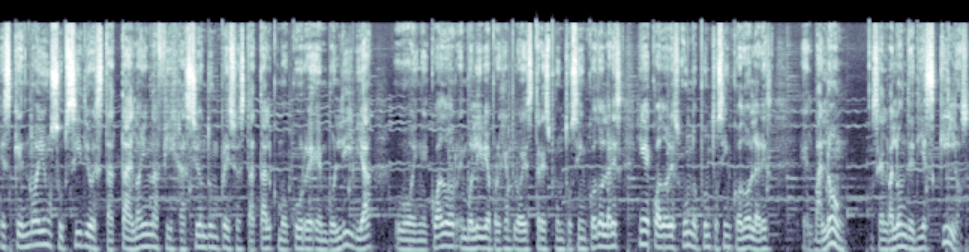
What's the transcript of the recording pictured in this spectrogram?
es que no hay un subsidio estatal, no hay una fijación de un precio estatal como ocurre en Bolivia o en Ecuador. En Bolivia, por ejemplo, es 3.5 dólares y en Ecuador es 1.5 dólares el balón, o sea, el balón de 10 kilos.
